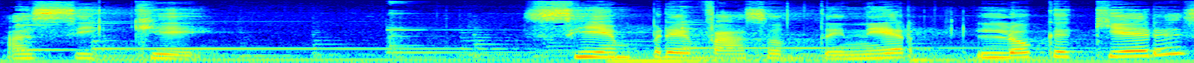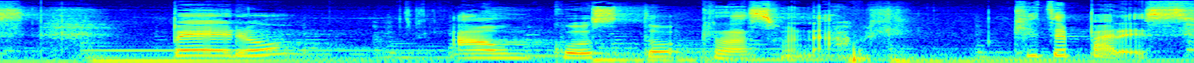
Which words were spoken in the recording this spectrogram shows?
Así que siempre vas a obtener lo que quieres, pero a un costo razonable. ¿Qué te parece?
